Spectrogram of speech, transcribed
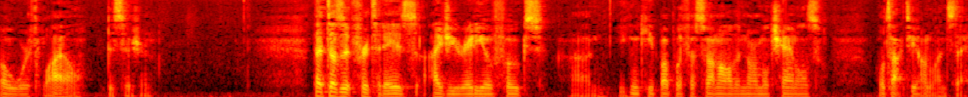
a worthwhile decision. That does it for today's IG Radio, folks. Um, you can keep up with us on all the normal channels. We'll talk to you on Wednesday.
